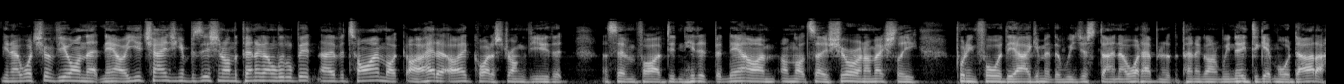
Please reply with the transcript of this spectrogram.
you know, what's your view on that now? Are you changing your position on the Pentagon a little bit over time? Like I had, a, I had quite a strong view that a 7.5 didn't hit it, but now I'm, I'm not so sure, and I'm actually putting forward the argument that we just don't know what happened at the Pentagon. We need to get more data.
